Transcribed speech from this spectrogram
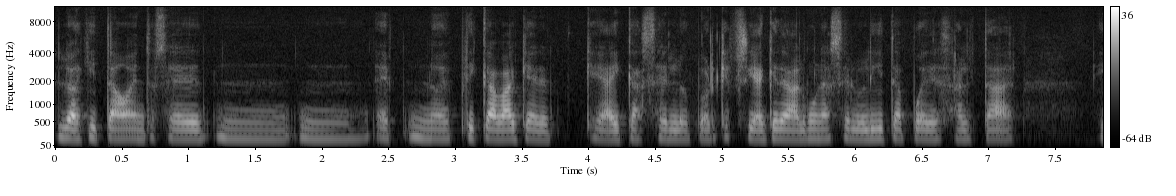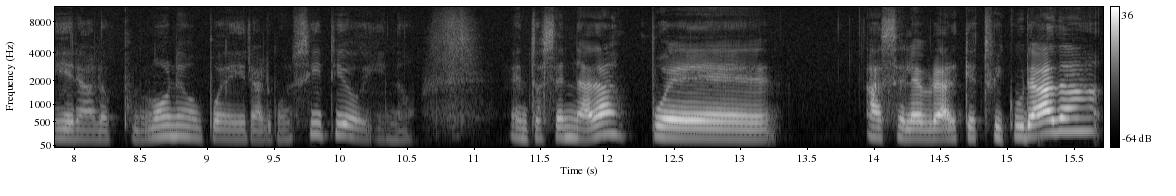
lo ha quitado, entonces mm, mm, no explicaba que, que, hay que hacerlo porque si ha quedado alguna celulita puede saltar, ir a los pulmones o puede ir a algún sitio y no. Entonces nada, pues a celebrar que estoy curada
